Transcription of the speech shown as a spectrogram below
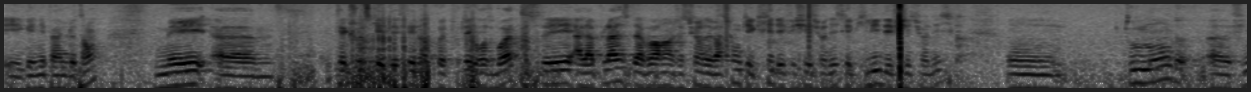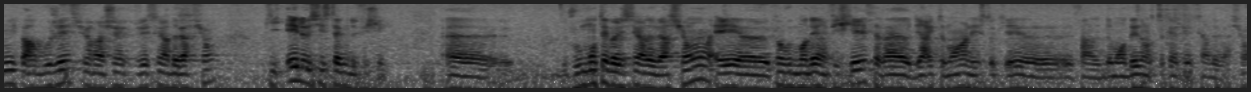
et gagner pas mal de temps. Mais euh, quelque chose qui a été fait dans toutes les grosses boîtes, c'est à la place d'avoir un gestionnaire de version qui écrit des fichiers sur disque et qui lit des fichiers sur disque, tout le monde euh, finit par bouger sur un gestionnaire de version qui est le système de fichiers. vous montez votre gestionnaire de version et quand vous demandez un fichier, ça va directement aller stocker, enfin demander dans le stockage gestionnaire de version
